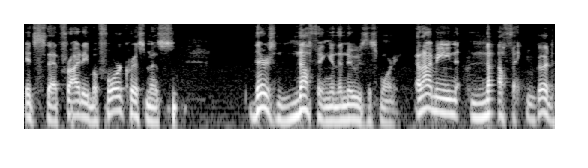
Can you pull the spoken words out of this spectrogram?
It's that Friday before Christmas. There's nothing in the news this morning, and I mean nothing. Good.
